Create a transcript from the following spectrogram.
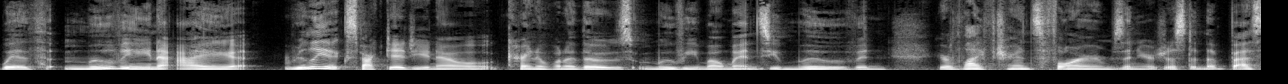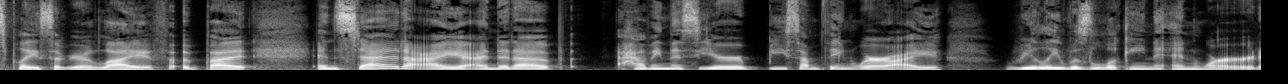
with moving. I really expected, you know, kind of one of those movie moments. You move and your life transforms and you're just in the best place of your life. But instead, I ended up having this year be something where I really was looking inward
